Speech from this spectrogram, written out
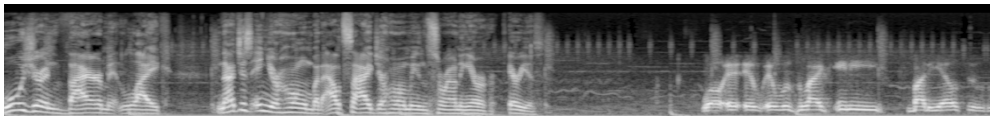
What was your environment like not just in your home but outside your home and surrounding ar- areas Well, it, it, it was like anybody else who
